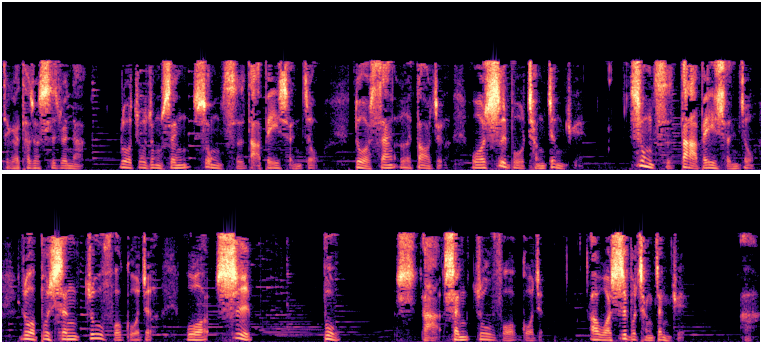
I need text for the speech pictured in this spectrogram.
这个他说：“师尊呐，若诸众生诵此大悲神咒，堕三恶道者，我誓不成正觉。诵此大悲神咒，若不生诸佛国者。”我誓不啊生诸佛国者啊，我是不成正觉啊。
